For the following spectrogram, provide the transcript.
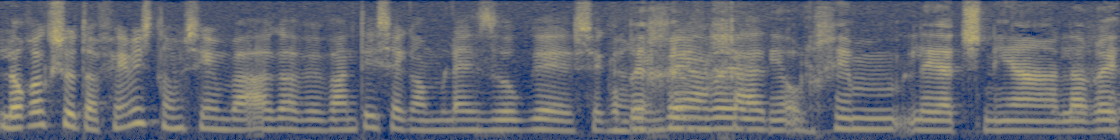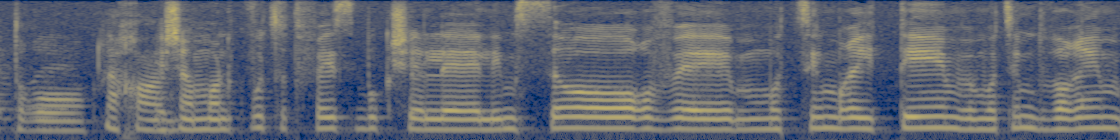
לא רק שותפים משתמשים בה, אגב, הבנתי שגם בני זוג אה, שגרים ביחד. הרבה חבר'ה הולכים ליד שנייה, לרטרו. נכון. יש המון קבוצות פייסבוק של אה, למסור, ומוצאים רהיטים, ומוצאים דברים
